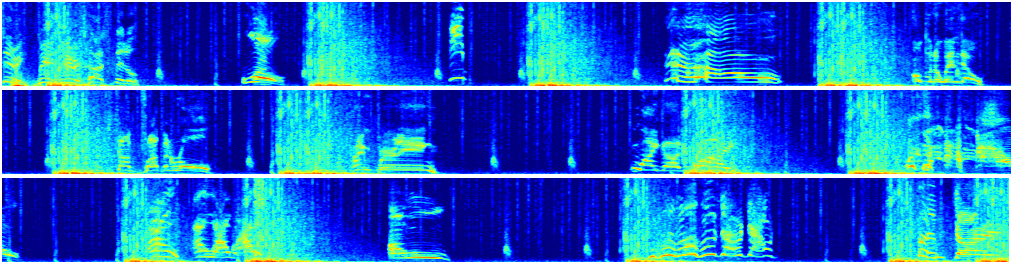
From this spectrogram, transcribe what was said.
Siri, where's the nearest hospital? Whoa! Beep! Ow! Open a window! Stop, drop, and roll! I'm burning! My god, why? Ow! Ow! Ow, ow, ow! Ow! down, down! I'm dying!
